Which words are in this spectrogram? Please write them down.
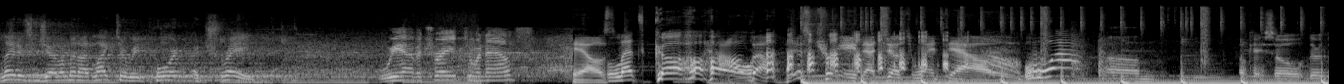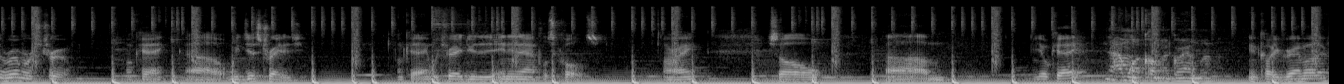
Ladies and gentlemen, I'd like to report a trade. We have a trade to announce. Tails. Let's go. How about this trade that just went down? Wow. Um, okay, so the, the rumor's true. Okay, uh, we just traded you. Okay, we traded you to the Indianapolis Colts. All right, so um, you okay? I'm gonna call my grandmother. You can call your grandmother.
